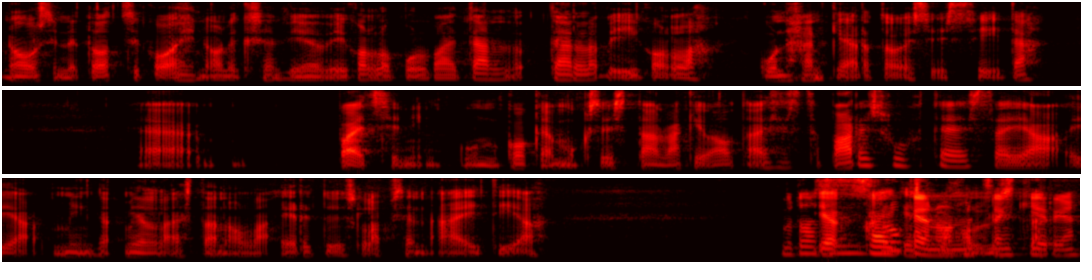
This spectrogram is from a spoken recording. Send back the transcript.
nousi nyt otsikoihin, oliko se viime viikon lopulla vai tällä, tällä viikolla, kun hän kertoi siis siitä, ää, äh, paitsi niin kuin kokemuksistaan väkivaltaisessa parisuhteessa ja, ja minkä, millaista on olla erityislapsen äiti. Ja, Mutta oletko siis lukenut nyt sen kirjan?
